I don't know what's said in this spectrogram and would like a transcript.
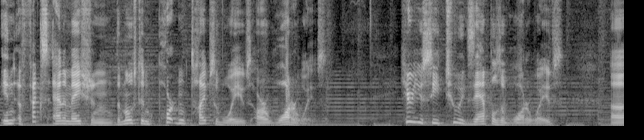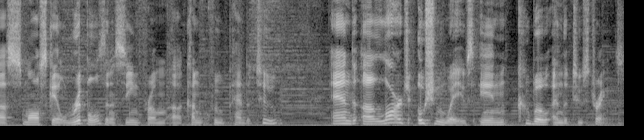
In effects animation, the most important types of waves are water waves. Here you see two examples of water waves, uh, small-scale ripples in a scene from uh, Kung Fu Panda 2, and uh, large ocean waves in Kubo and the Two Strings.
